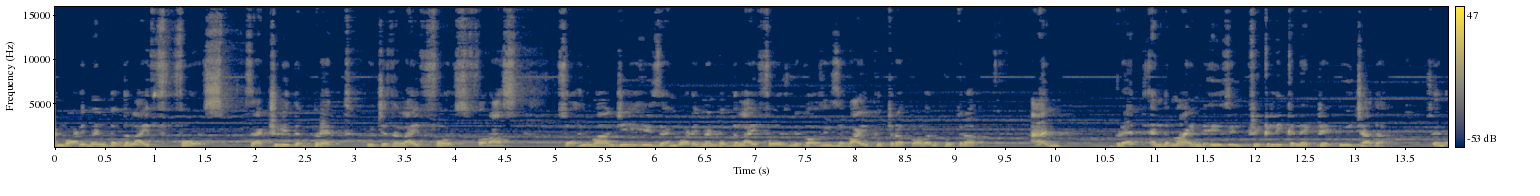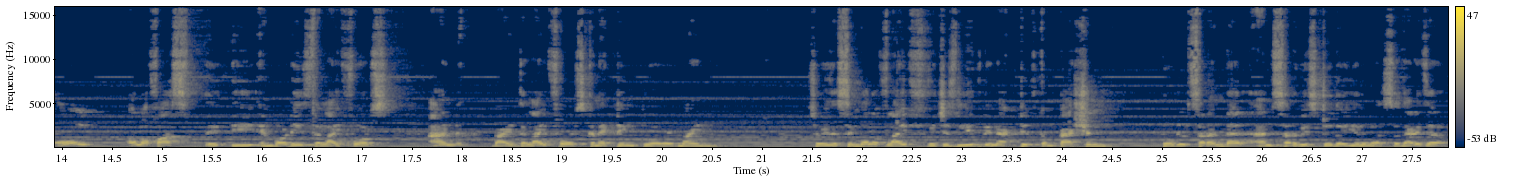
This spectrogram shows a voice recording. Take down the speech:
Embodiment of the life force is actually the breath, which is the life force for us. So Hanumanji is the embodiment of the life force because he is a Vayuputra, Pavanputra, and breath and the mind is intricately connected to each other. So in all all of us, he embodies the life force, and by the life force connecting to our mind. So he's a symbol of life which is lived in active compassion, total surrender, and service to the universe. So that is a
